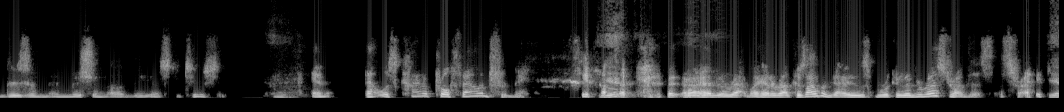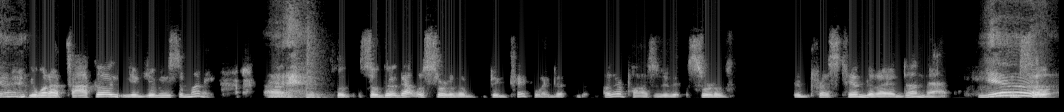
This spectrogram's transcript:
vision and mission of the institution. And that was kind of profound for me. Yeah. I had to wrap my head around because I'm a guy who's working in the restaurant business, right? Yeah. You want a taco? You give me some money. Uh, so, so th- that was sort of a big takeaway. But the other positive, it sort of impressed him that I had done that. yeah. And so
